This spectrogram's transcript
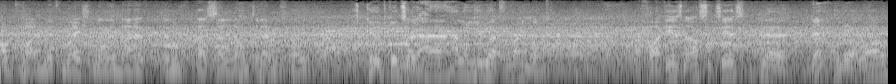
I'm providing the information and then they're, then they're selling it on to them. So it's good, good. So, uh, how long you work for Running Ball? About five years now, six years. Yeah, Yeah. been a while.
